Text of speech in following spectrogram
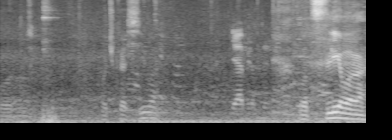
Вот. Очень красиво. Вот слева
